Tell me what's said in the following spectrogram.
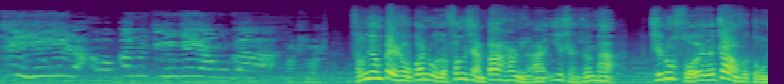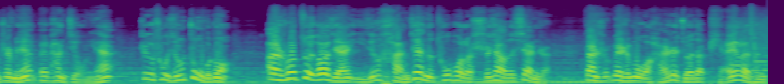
急了，我更急呀，我哥。曾经备受关注的丰县八孩女案一审宣判，其中所谓的丈夫董志民被判九年，这个处刑重不重？按说最高检已经罕见的突破了时效的限制，但是为什么我还是觉得便宜了他呢？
